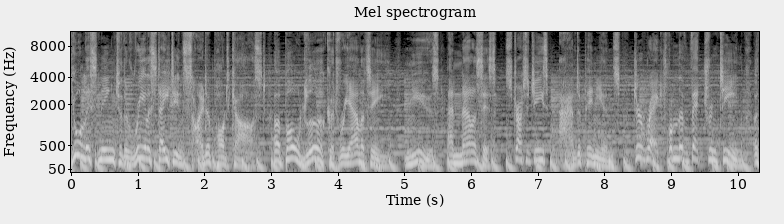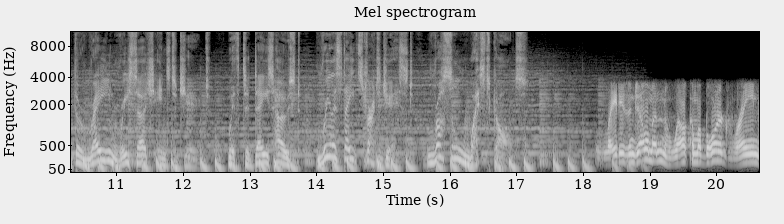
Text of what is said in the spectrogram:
You're listening to the Real Estate Insider Podcast, a bold look at reality, news, analysis, strategies, and opinions, direct from the veteran team at the REIN Research Institute. With today's host, real estate strategist Russell Westcott. Ladies and gentlemen, welcome aboard REIN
